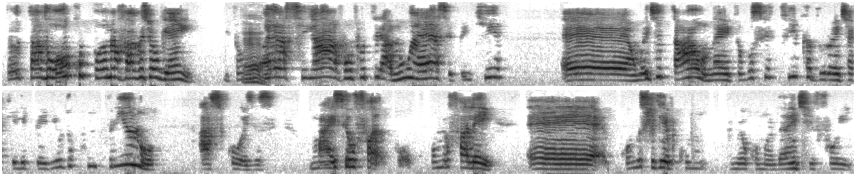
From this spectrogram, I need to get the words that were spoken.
Então, eu estava ocupando a vaga de alguém. Então é. não é assim, ah, vamos pro triatlo. Não é, você tem que é um edital, né? Então você fica durante aquele período cumprindo as coisas. Mas eu, como eu falei, é, quando eu cheguei com o meu comandante, fui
